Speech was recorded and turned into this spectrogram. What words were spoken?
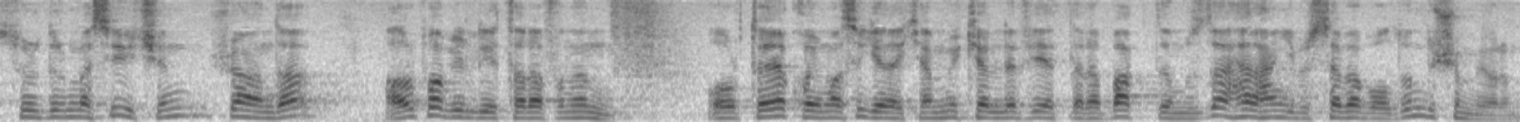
sürdürmesi için şu anda Avrupa Birliği tarafının ortaya koyması gereken mükellefiyetlere baktığımızda herhangi bir sebep olduğunu düşünmüyorum.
